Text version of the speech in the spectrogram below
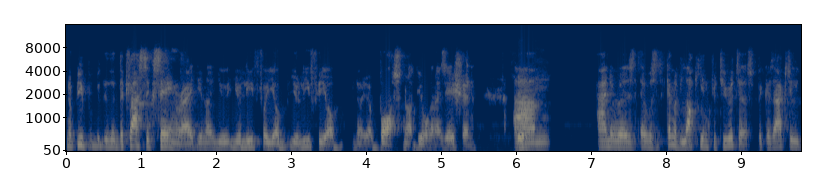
you know people the, the, classic saying, right? You know, you you leave for your you leave for your you know your boss, not the organization. Sure. Um, and it was it was kind of lucky and fortuitous because actually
